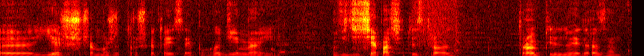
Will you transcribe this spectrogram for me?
y, jeszcze może troszkę tutaj sobie pochodzimy i... O, widzicie? Patrzcie, tu jest troll. Troll pilnuje teraz zamku.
